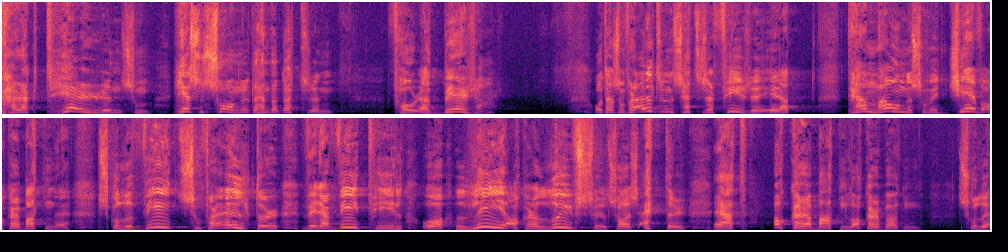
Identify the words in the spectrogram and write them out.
karakteren som hesen sonen til henda døtteren for at bæra. Og det som foreldrene setter seg fire er at det navnet som vi gjev okkar battene skulle vi som foreldre være vi til og li okkar livsfyll så etter at okkar batten, okkar batten skulle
